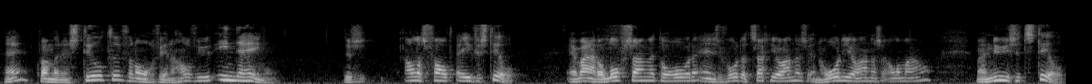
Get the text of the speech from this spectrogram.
He, kwam er een stilte van ongeveer een half uur in de hemel. Dus alles valt even stil. Er waren lofzangen te horen enzovoort. Dat zag Johannes en hoorde Johannes allemaal. Maar nu is het stil.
